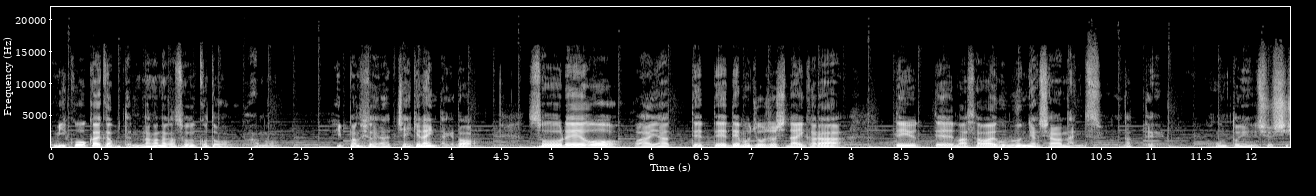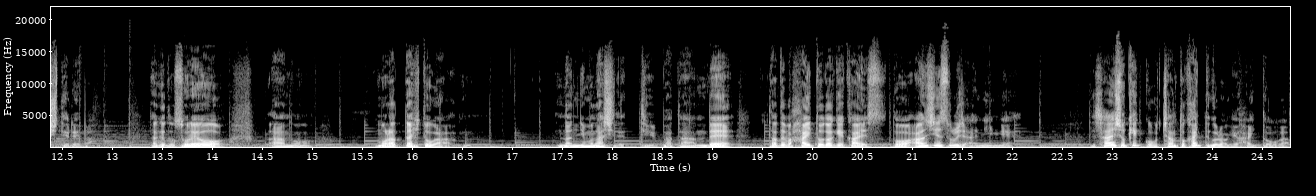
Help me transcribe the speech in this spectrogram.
未公開株ってなかなかそういうことをあの一般の人がやっちゃいけないんだけどそれをはやっててでも上場しないからって言ってまあ騒ぐ分にはしゃあないんですよ。だって本当に出資してれば。だけどそれをあのもらった人が何にもなしでっていうパターンで例えば配当だけ返すと安心するじゃない人間。最初結構ちゃんと返ってくるわけよ配当が。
